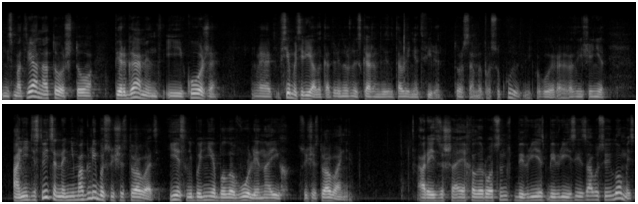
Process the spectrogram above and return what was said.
Несмотря на то, что пергамент и кожа, э, все материалы, которые нужны, скажем, для изготовления тфилин, то же самое по суку, никакого различия нет, они действительно не могли бы существовать, если бы не было воли на их существование. А рейза шаехал и родсен бивриес, бивриес и завус и ломис.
